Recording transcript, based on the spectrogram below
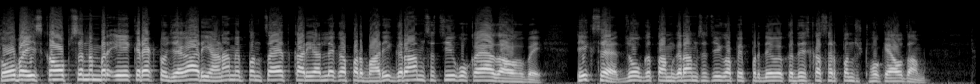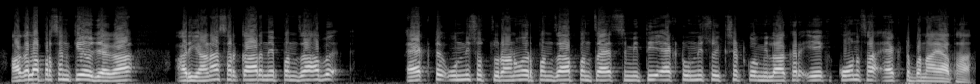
तो भाई, इसका ऑप्शन नंबर ए करेक्ट हो जाएगा। हरियाणा में पंचायत कार्यालय का प्रभारी ग्राम सचिव को कहा जाओ भाई। ठीक से? जो तम ग्राम सचिव का पेपर दे प्रदेश का सरपंच ठोके आओ तम अगला प्रश्न क्या हो जाएगा? हरियाणा सरकार ने पंजाब एक्ट उन्नीस सौ चौरानवे और पंजाब पंचायत समिति एक्ट उन्नीस सौ इकसठ को मिलाकर एक कौन सा एक्ट बनाया था?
